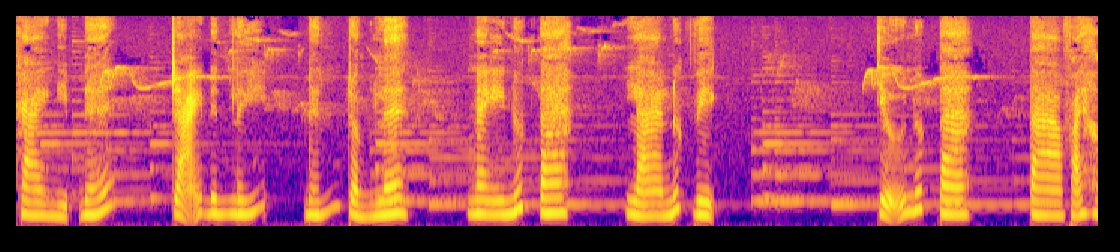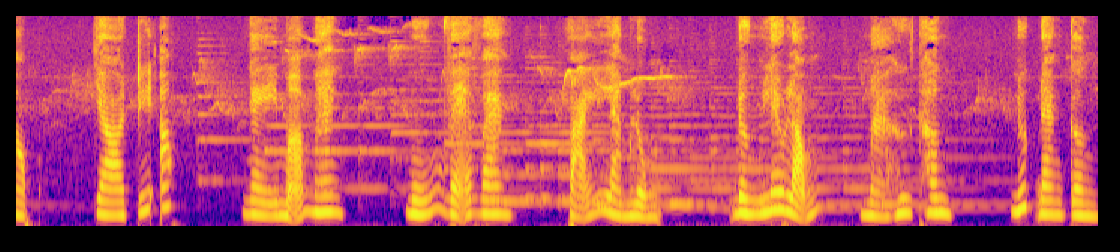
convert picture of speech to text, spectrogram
khai nghiệp đế, trải đinh lý đến trần lê. Nay nước ta là nước việt. Chữ nước ta ta phải học cho trí óc, ngày mở mang muốn vẽ vang phải làm lụng. Đừng leo lỏng mà hư thân. Nước đang cần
